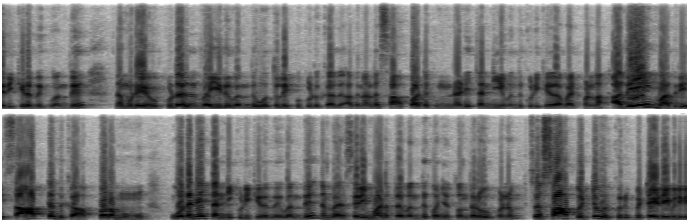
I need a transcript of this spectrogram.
செரிக்கிறதுக்கு வந்து நம்முடைய குடல் வயிறு வந்து ஒத்துழைப்பு கொடுக்காது. அதனால சாப்பாட்டுக்கு முன்னாடி தண்ணியை வந்து குடிக்கிறத அவாய்ட் பண்ணலாம். அதே மாதிரி சாப்பிட்டதுக்கு அப்புறமும் உடனே தண்ணி குடிக்கிறது வந்து நம்ம செரிமானத்தை வந்து கொஞ்சம் தொந்தரவு பண்ணும். ஸோ சாப்பிட்டு ஒரு குறிப்பிட்ட இடைவெளி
